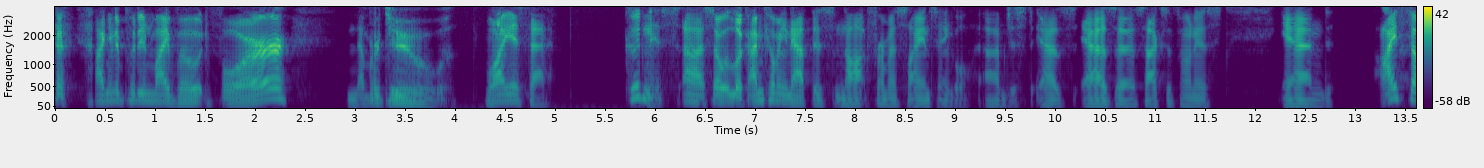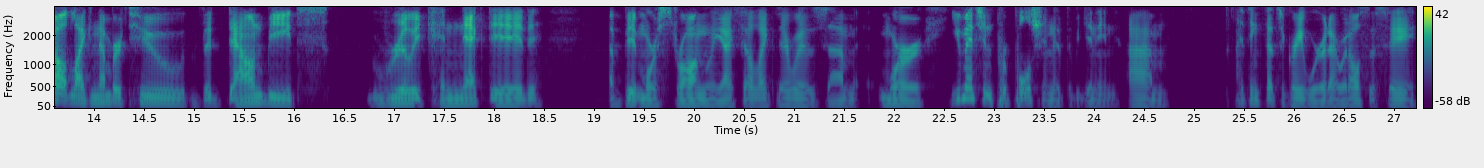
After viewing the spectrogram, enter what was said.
I'm going to put in my vote for number 2. Why is that? Goodness. Uh, so look, I'm coming at this not from a science angle, um, just as as a saxophonist, and I felt like number two, the downbeats really connected a bit more strongly. I felt like there was um, more. You mentioned propulsion at the beginning. Um, I think that's a great word. I would also say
